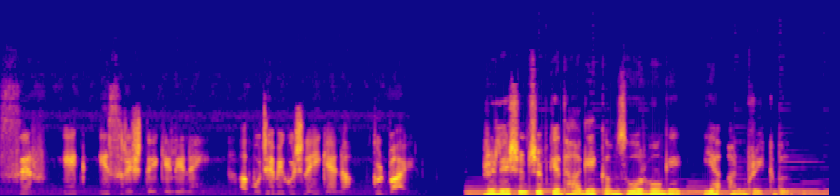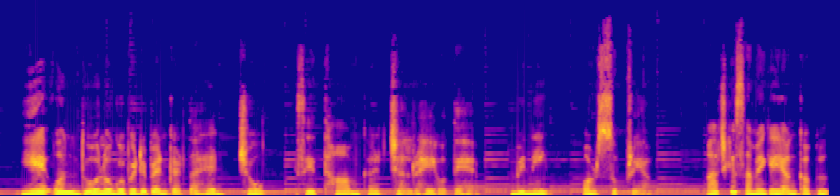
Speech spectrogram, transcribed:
सिर्फ़ एक इस रिश्ते के लिए नहीं। अब मुझे भी कुछ नहीं कहना। गुड बाय रिलेशनशिप के धागे कमज़ोर होंगे या अनब्रेकेबल ये उन दो लोगों पे डिपेंड करता है जो इसे थाम कर चल रहे होते हैं विनीत और सुप्रिया। आज के समय के यंग कपल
